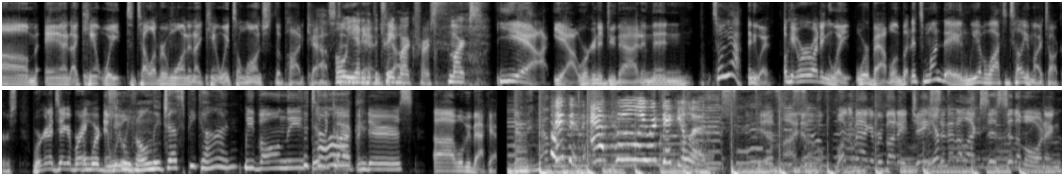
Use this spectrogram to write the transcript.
Um, and I can't wait to tell everyone, and I can't wait to launch the podcast. Oh, and- you got to get the and, yeah. trademark first. Smart. Yeah, yeah, we're gonna do that, and then so yeah. Anyway, okay, we're running late. We're babbling, but it's Monday, and we have a lot to tell you, my talkers. We're gonna take a break, And we're, we'll- we've only just begun. we've only to we're the. Carpenters. Uh, we'll be back after. This is absolutely ridiculous. Yep, I know. Welcome back, everybody. Jason and Alexis in the morning.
